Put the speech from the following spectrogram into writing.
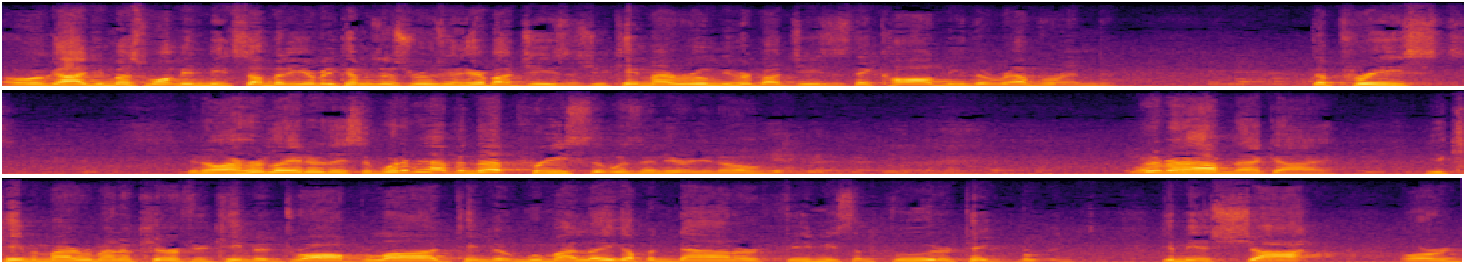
Oh God, you must want me to meet somebody. Everybody comes to this room is going to hear about Jesus. You came in my room, you heard about Jesus. They called me the Reverend, the priest. You know, I heard later they said, whatever happened to that priest that was in here, you know? Whatever happened to that guy? You came in my room, I don't care if you came to draw blood, came to move my leg up and down, or feed me some food, or take, give me a shot, or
